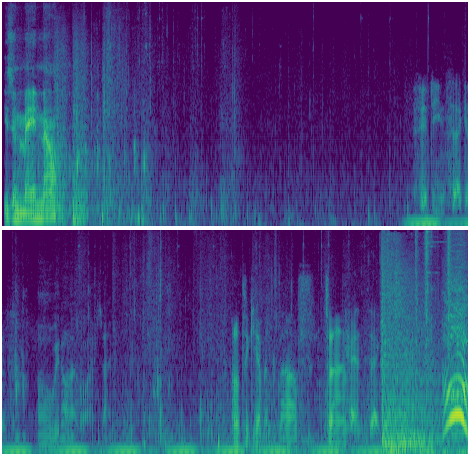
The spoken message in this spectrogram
He's in Maine now. 15 seconds. Oh, we don't have a lot of time. I don't think you have enough time. 10 seconds.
